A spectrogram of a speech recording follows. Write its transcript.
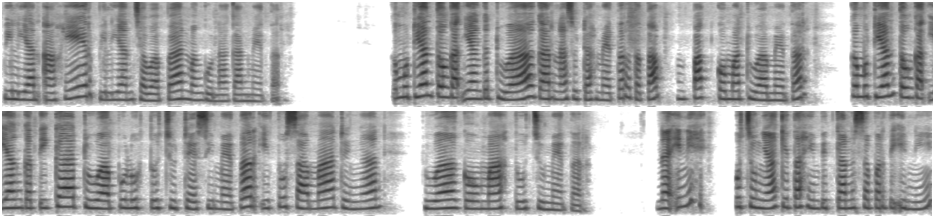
pilihan akhir, pilihan jawaban menggunakan meter. Kemudian tongkat yang kedua karena sudah meter tetap 4,2 meter Kemudian tongkat yang ketiga 27 desimeter itu sama dengan 2,7 meter. Nah ini ujungnya kita himpitkan seperti ini.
